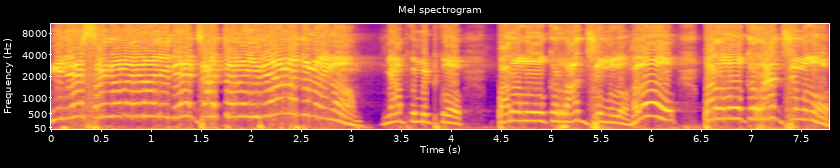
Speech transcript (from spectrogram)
నీవే సంఘమైనా నీవే జాతి ఇదే మతమైనా? జ్ఞాపకం పెట్టుకో. పరలోక రాజ్యములో హలో? పరలోక రాజ్యములో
